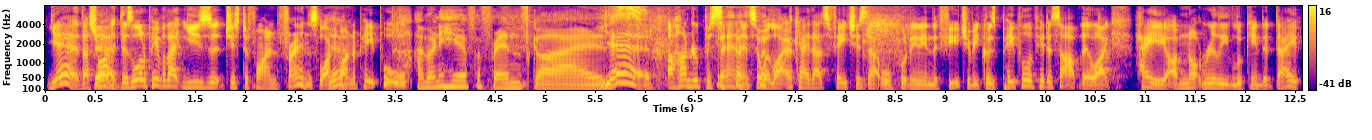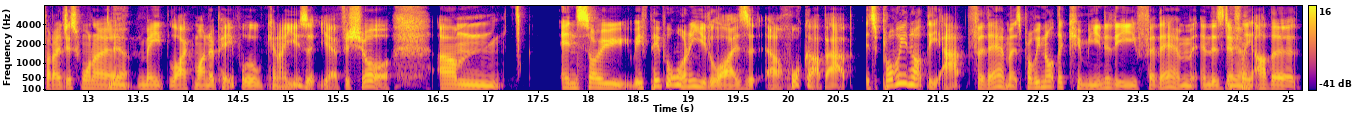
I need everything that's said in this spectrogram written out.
Yeah, that's Yeah. right. There's a lot of people that use it just to find friends, like minded people. I'm only here for friends, guys. Yeah, a hundred percent. And so we're like, okay, that's features that we'll put in in the future because people have hit us up. They're like, hey, I'm not really looking to date, but I just want to Yeah. meet like-minded people. Can I use it? Yeah, for sure. Um, and so if people want to utilize a hookup app, it's probably not the app for them. It's probably not the community for them. And there's definitely other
